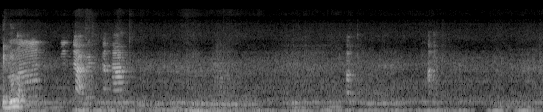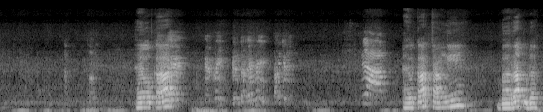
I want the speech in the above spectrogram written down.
Pick dulu lah. Hmm, bisa, bisa. Helkar, Canggih, Barat udah.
